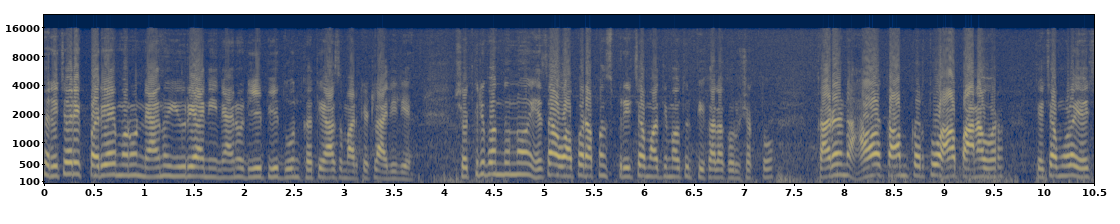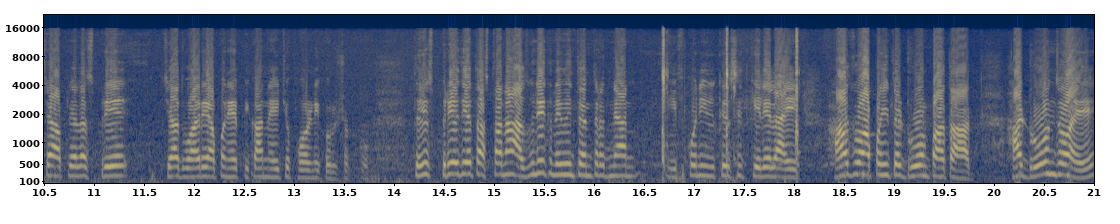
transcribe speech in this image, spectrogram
तर ह्याच्यावर एक पर्याय म्हणून नॅनो युरिया आणि नॅनो डी ए पी ही दोन खते आज मार्केटला आलेली आहेत. शेतकरी बंधूंनो ह्याचा वापर आपण स्प्रेच्या माध्यमातून पिकाला करू शकतो. कारण हा काम करतो हा पानावर. त्याच्यामुळे ह्याच्या आपल्याला स्प्रेच्याद्वारे आपण ह्या पिकांना ह्याची फवारणी करू शकतो. तसेच स्प्रे देत असताना अजून एक नवीन तंत्रज्ञान इफकोनी विकसित केलेला आहे. हा जो आपण इथं ड्रोन पाहत आहात हा ड्रोन जो आहे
